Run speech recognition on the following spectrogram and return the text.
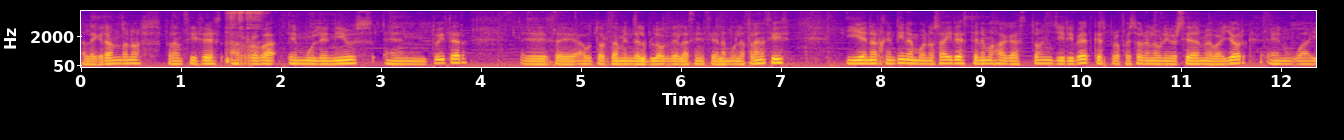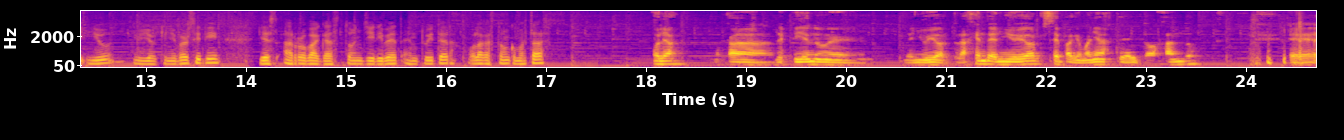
alegrándonos. Francis es arroba emulenews en Twitter. Es eh, autor también del blog de la ciencia de la mula Francis. Y en Argentina, en Buenos Aires, tenemos a Gastón Giribet, que es profesor en la Universidad de Nueva York, NYU, New York University, y es arroba Gastón Giribet en Twitter. Hola Gastón, ¿cómo estás? Hola, acá despidiéndome de New York. La gente de New York sepa que mañana estoy ahí trabajando. Eh,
